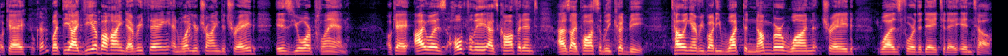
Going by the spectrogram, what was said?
okay? Okay. But the idea behind everything and what you're trying to trade is your plan, okay? I was hopefully as confident as I possibly could be, telling everybody what the number one trade was for the day today, Intel.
